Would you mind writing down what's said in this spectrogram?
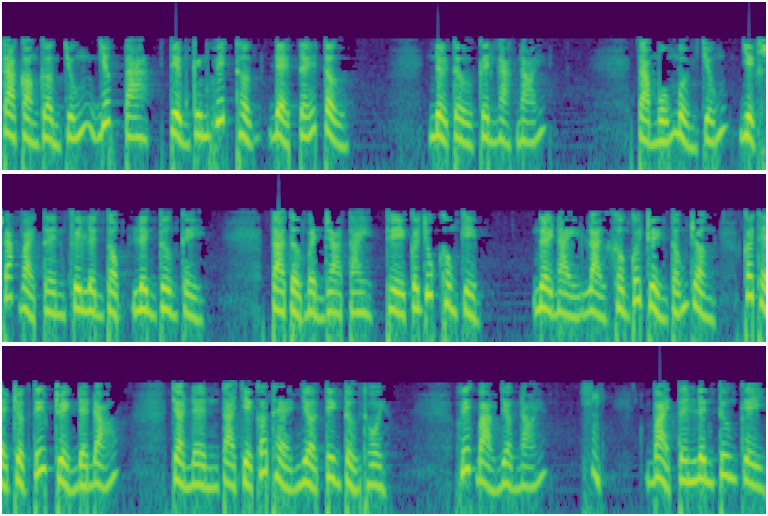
Ta còn cần chúng giúp ta tìm kiếm huyết thực để tế tự. Nữ tử kinh ngạc nói. Ta muốn mượn chúng diệt sát vài tên phi linh tộc linh tương kỳ. Ta tự mình ra tay thì có chút không kịp. Nơi này lại không có truyền tống trần, có thể trực tiếp truyền đến đó. Cho nên ta chỉ có thể nhờ tiên tử thôi. Huyết bào nhân nói. Vài tên linh tương kỳ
